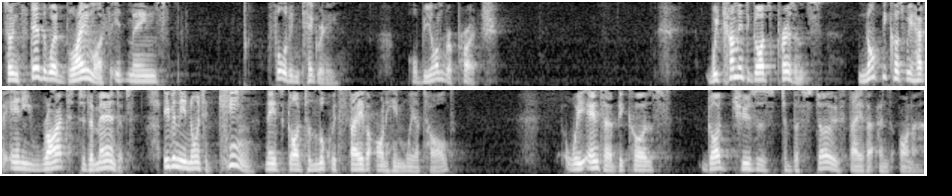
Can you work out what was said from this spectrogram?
So instead the word blameless, it means full of integrity or beyond reproach. We come into God's presence not because we have any right to demand it, even the anointed king needs God to look with favor on him, we are told. We enter because God chooses to bestow favor and honor.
